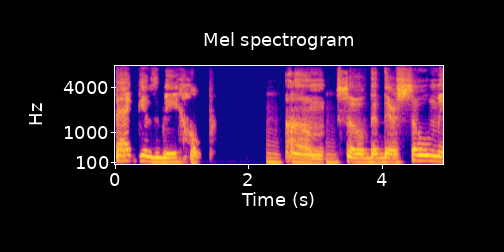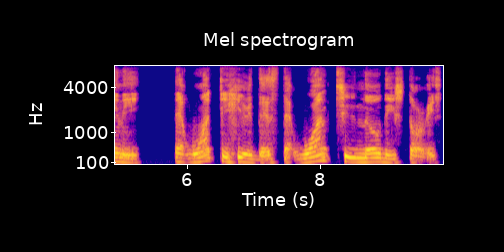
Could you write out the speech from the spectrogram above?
that gives me hope mm. Um, mm. so that there's so many that want to hear this, that want to know these stories,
